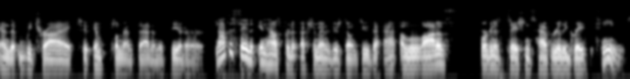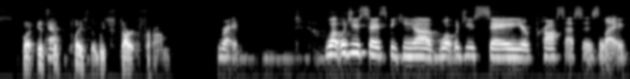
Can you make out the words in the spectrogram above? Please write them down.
and that we try to implement that in the theater. Not to say that in house production managers don't do that. A lot of organizations have really great teams, but it's yeah. the place that we start from. Right. What would you say, speaking of, what would you say your process is like?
